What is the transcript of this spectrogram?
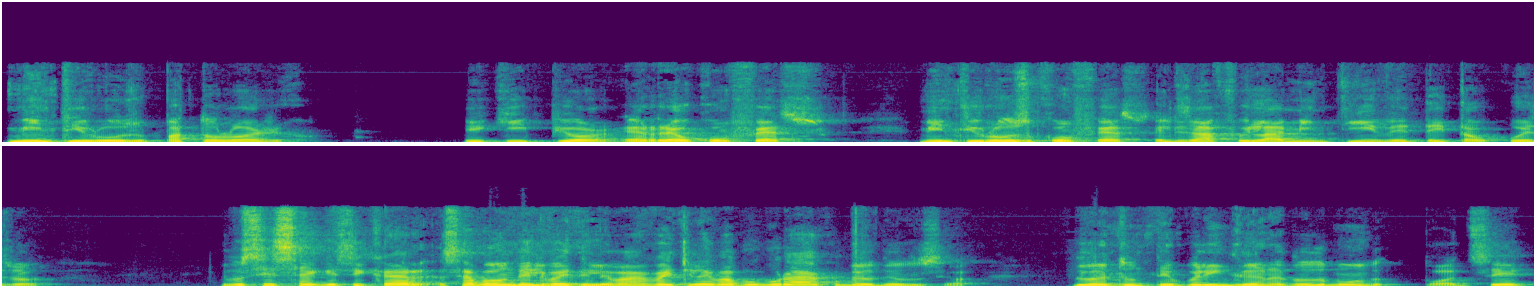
mentiroso patológico e que, pior, é réu confesso, mentiroso confesso. Ele diz, ah, fui lá, menti, inventei tal coisa. E você segue esse cara, sabe onde ele vai te levar? Vai te levar para o buraco, meu Deus do céu. Durante um tempo ele engana todo mundo. Pode ser.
